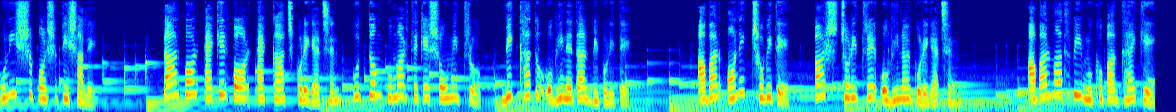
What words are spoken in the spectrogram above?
উনিশশো পঁয়ষট্টি সালে। তারপর একের পর এক কাজ করে গেছেন উত্তম কুমার থেকে সৌমিত্র, বিখ্যাত অভিনেতার বিপরীতে। আবার অনেক ছবিতে পার্শ চরিত্রে অভিনয় করে গেছেন। আবার মাধবী মুখোপাধ্যায়কে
